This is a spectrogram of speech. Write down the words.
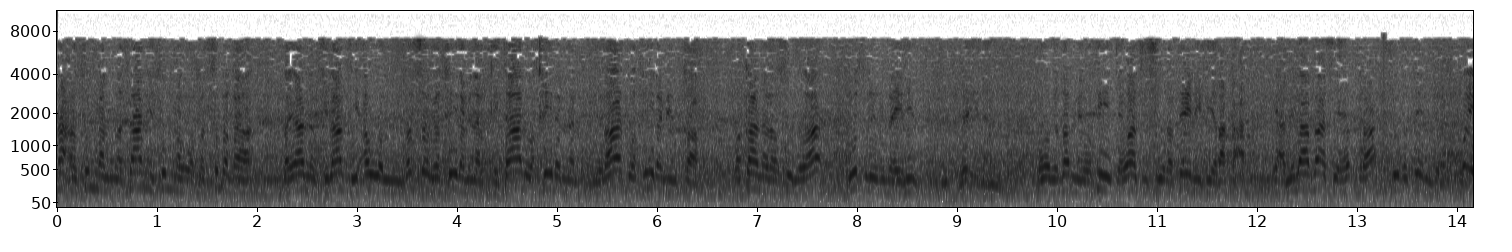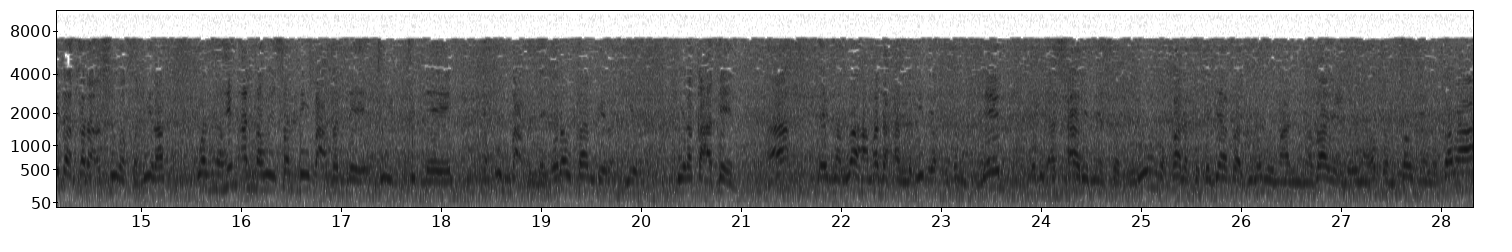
ثم المثاني ثم وقد سبق بيان الخلاف في أول المفصل وقيل من القتال وقيل من الحجرات وقيل من قاف وكان رسول الله يقرن بينهم وهو بضم وفيه جواز سورتين في ركعة. يعني لا بأس يقرأ سورتين في ركعة. وإذا قرأ سورة صغيرة والمهم أنه يصلي بعض الليل في الليل يقوم بعض الليل. ولو كان في ركعتين. ها؟ لأن الله مدح الذين يقومون في الليل وبالأسحار هم يستغفرون وقال تتجافى جنوبهم عن المضاجع يدعون ربهم خوفا وطمعا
